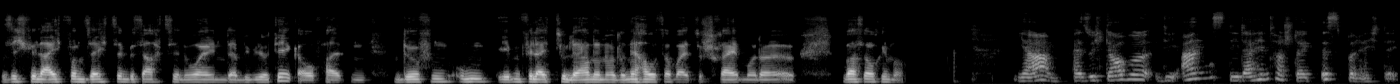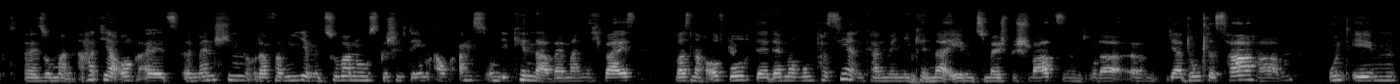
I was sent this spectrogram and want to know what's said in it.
sich vielleicht von 16 bis 18 Uhr in der Bibliothek aufhalten dürfen, um eben vielleicht zu lernen oder eine Hausarbeit zu schreiben oder äh, was auch immer. Ja, also ich glaube, die Angst, die dahinter steckt, ist berechtigt. Also man hat ja auch als Menschen oder Familie mit Zuwanderungsgeschichte eben auch Angst um die Kinder, weil man nicht weiß, was nach Aufbruch der Dämmerung passieren kann, wenn die mhm. Kinder eben zum Beispiel schwarz sind oder ähm, ja dunkles Haar haben und eben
